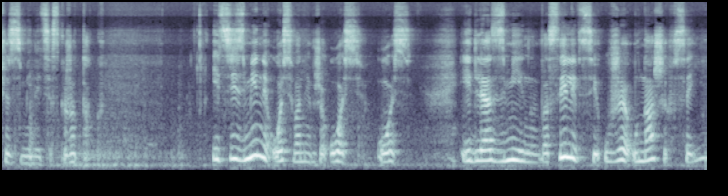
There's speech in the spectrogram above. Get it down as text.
щось зміниться, скажу так. І ці зміни, ось вони вже, ось, ось. І для змін в Васильівці вже у наших все є.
